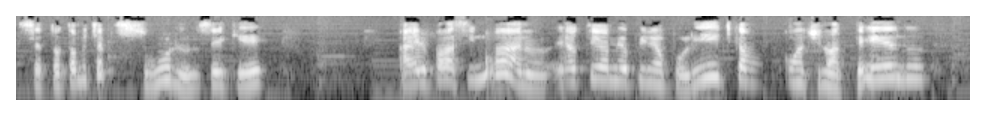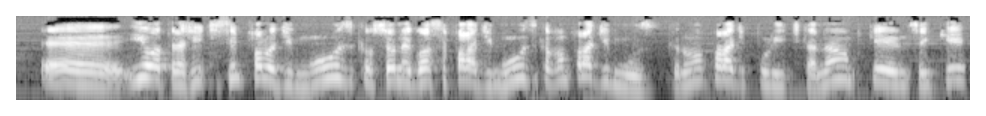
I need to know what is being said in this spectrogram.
isso é totalmente absurdo, não sei o quê. Aí ele falou assim, mano, eu tenho a minha opinião política, vou continuar tendo. É, e outra, a gente sempre falou de música, o seu negócio é falar de música, vamos falar de música, não vamos falar de política, não, porque não sei o quê.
